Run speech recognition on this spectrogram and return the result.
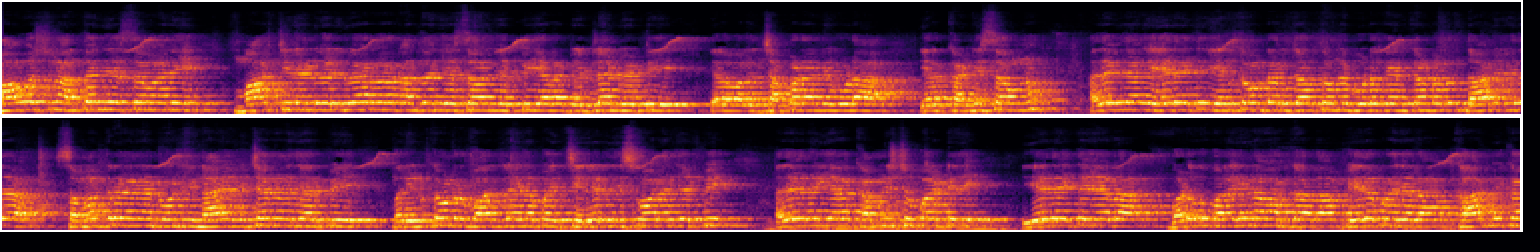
మావోస్టులు అంతం చేస్తామని మార్చి రెండు వేల ఇరవై ఆరు వరకు అంతం చేస్తామని చెప్పి ఇలా డెడ్ లైన్ పెట్టి ఇలా వాళ్ళని చంపడాన్ని కూడా ఇలా ఖండిస్తూ ఉన్నాం. అదేవిధంగా ఏదైతే ఎన్కౌంటర్ జరుగుతున్న బుడక ఎన్కౌంటర్ దాని మీద సమగ్రమైనటువంటి న్యాయ విచారణ జరిపి మరి ఎన్కౌంటర్ బాధ్యులైనపై చర్యలు తీసుకోవాలని చెప్పి అదేవిధంగా ఇలా కమ్యూనిస్టు పార్టీ ఏదైతే ఇలా బడుగు బలహీన వర్గాల పేద ప్రజల కార్మిక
